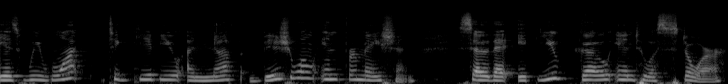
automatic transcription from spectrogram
is we want to give you enough visual information so that if you go into a store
